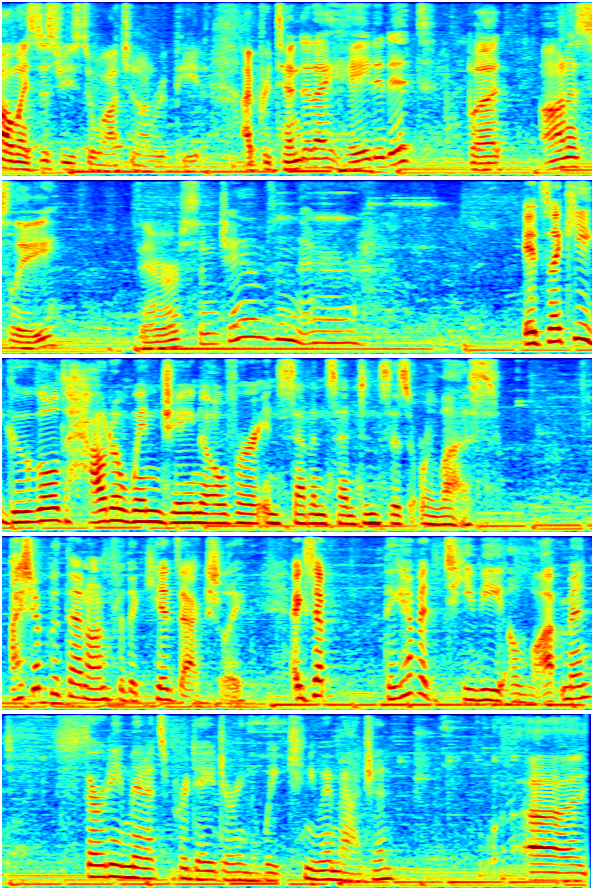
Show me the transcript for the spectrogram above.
Oh, my sister used to watch it on repeat. I pretended I hated it, but honestly, there are some jams in there. It's like he Googled how to win Jane over in seven sentences or less. I should put that on for the kids, actually. Except they have a TV allotment 30 minutes per day during the week. Can you imagine? Uh,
